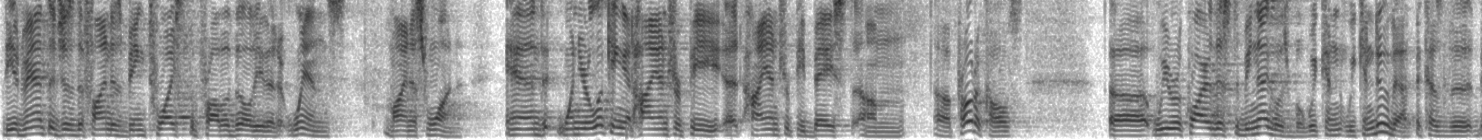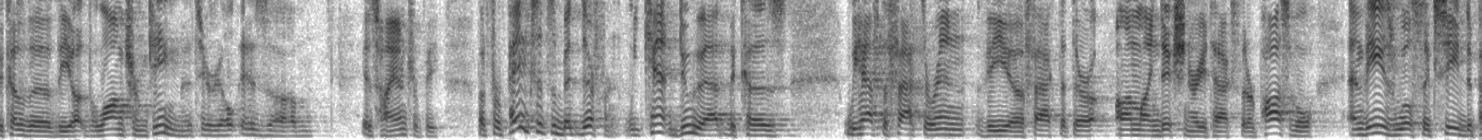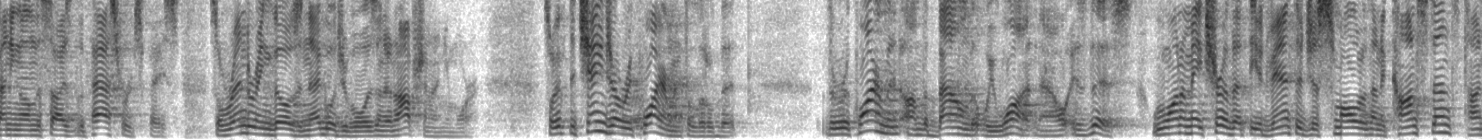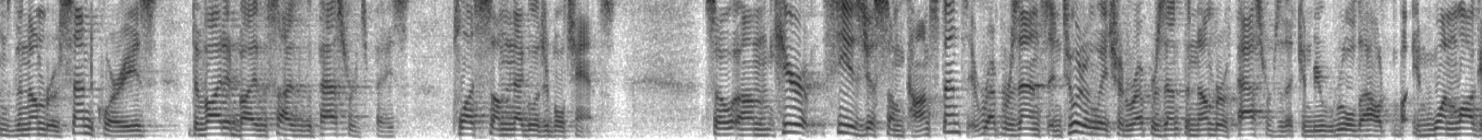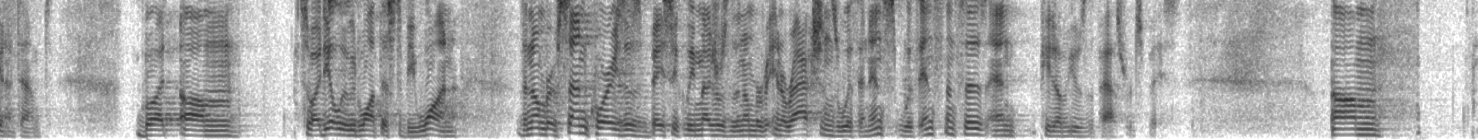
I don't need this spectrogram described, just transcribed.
the advantage is defined as being twice the probability that it wins, minus one. And when you're looking at high entropy, at high entropy based um, uh, protocols, uh, we require this to be negligible. We can, we can do that because the, because the, the, uh, the long-term keying material is, um, is high entropy. But for PAKEs, it's a bit different. We can't do that because we have to factor in the uh, fact that there are online dictionary attacks that are possible, and these will succeed depending on the size of the password space. So rendering those negligible isn't an option anymore. So we have to change our requirement a little bit. The requirement on the bound that we want now is this. We want to make sure that the advantage is smaller than a constant times the number of send queries divided by the size of the password space plus some negligible chance. So um, here, C is just some constant. It represents, intuitively, it should represent the number of passwords that can be ruled out in one login attempt. But, um, so ideally we'd want this to be one. The number of send queries is basically measures the number of interactions with, an with instances, and PW is the password space. Um,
